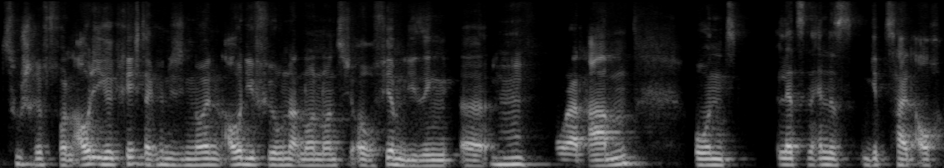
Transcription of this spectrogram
Zuschrift von Audi gekriegt, da könnte ich einen neuen Audi für 199 Euro Firmenleasing äh, Mhm. Monat haben. Und letzten Endes gibt es halt auch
